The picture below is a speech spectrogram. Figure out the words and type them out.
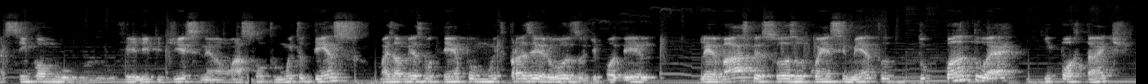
Assim como o Felipe disse, né, é um assunto muito denso, mas ao mesmo tempo muito prazeroso de poder levar as pessoas o conhecimento do quanto é importante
